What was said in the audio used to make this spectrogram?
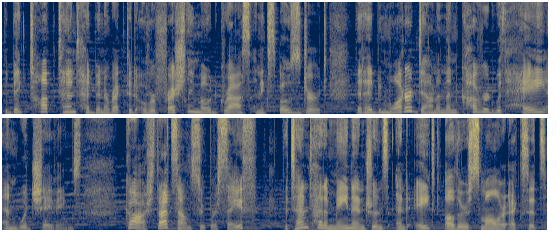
The big top tent had been erected over freshly mowed grass and exposed dirt that had been watered down and then covered with hay and wood shavings. Gosh, that sounds super safe. The tent had a main entrance and eight other smaller exits.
